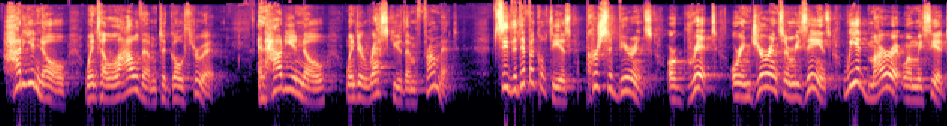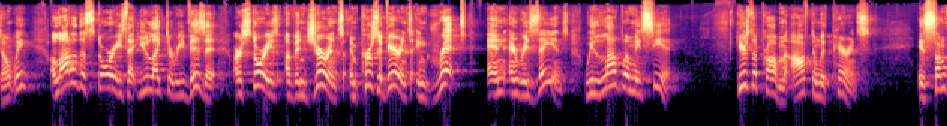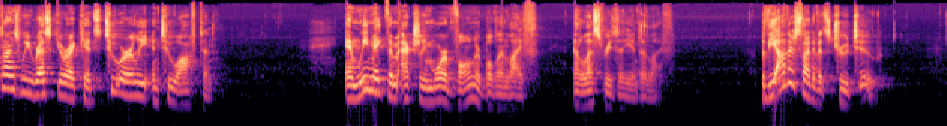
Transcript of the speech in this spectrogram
How do you know when to allow them to go through it? And how do you know when to rescue them from it? See, the difficulty is perseverance or grit or endurance and resilience. We admire it when we see it, don't we? A lot of the stories that you like to revisit are stories of endurance and perseverance and grit and, and resilience. We love when we see it. Here's the problem often with parents is sometimes we rescue our kids too early and too often. And we make them actually more vulnerable in life and less resilient in life. But the other side of it's true too.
